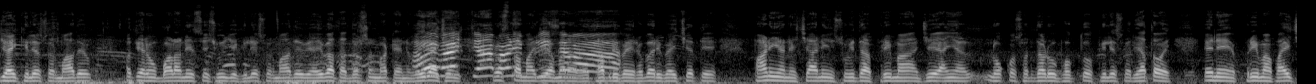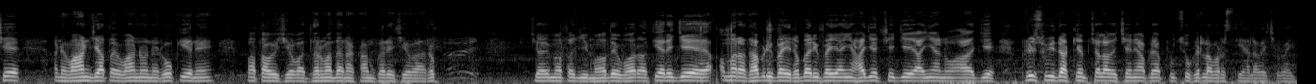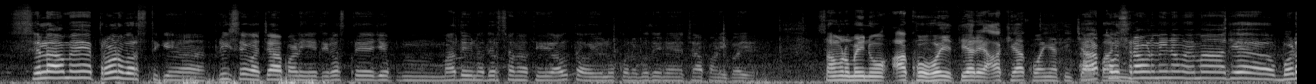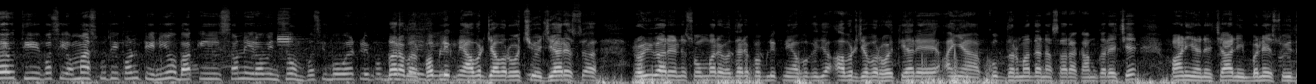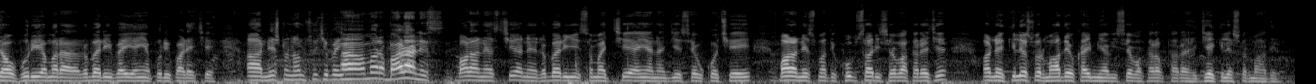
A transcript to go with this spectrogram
જય ખિલેશ્વર મહાદેવ. અત્યારે હું બાળાનેસે છું જે ખિલેશ્વર મહાદેવે આવ્યા હતા દર્શન માટે અને વૈરા છે. રસ્તામાં જે અમારા થાબડીભાઈ રબારીભાઈ છે તે પાણી અને ચાની સુવિધા ફ્રીમાં જે અહીંયા લોકો શ્રદ્ધાળુ ભક્તો ખિલેશ્વર જતા હોય એને ફ્રીમાં પાય છે અને વાહન જતા હોય વાહનોને રોકી અને પાતા હોય છે એવા ધર્માદાના કામ કરે છે એવા જય માતાજી, મહાદેવ હર અત્યારે જે અમારા ધાબડીભાઈ રબારીભાઈ અહીંયા હાજર છે, જે અહીંયાનો આ જે ફ્રી સુવિધા કેમ્પ ચલાવે છે અને આપણે પૂછશું કેટલા વર્ષથી હલાવે છે ભાઈ. છેલ્લા અમે ત્રણ વર્ષથી ફ્રી સેવા ચા પાણી રસ્તે જે મહાદેવના દર્શનાથી આવતા હોય એ લોકોને બધાને ચા પાણી પાઈએ. શ્રાવણ મહિનો આખો હોય ત્યારે આખે આખો અહીંયાથી ચા આખો શ્રાવણ મહિનામાં એમાં જે બળેવથી પછી અમાસ સુધી કન્ટિન્યુ બાકી શનિ રવિ સોમ પછી બહુ એટલી બરાબર પબ્લિકની આવર જવર ઓછી હોય. જ્યારે રવિવારે અને સોમવારે વધારે પબ્લિકની આવર જવર હોય ત્યારે અહીંયા ખૂબ ધર્માદાના સારા કામ કરે છે. પાણી અને ચાની બંને સુવિધાઓ પૂરી અમારા રબારીભાઈ અહીંયા પૂરી પાડે છે. આ નેસનું નામ શું છે ભાઈ? અમારા બાળાનેસ. બાળાનેસ છે અને રબારી સમાજ છે અહીંયાના જે સેવકો છે એ બાળાનેસમાંથી ખૂબ સારી સેવા કરે છે અને કિલેશ્વર મહાદેવ કાયમી આવી સેવા કરાવતા રહે. જય કિલેશ્વર મહાદેવ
